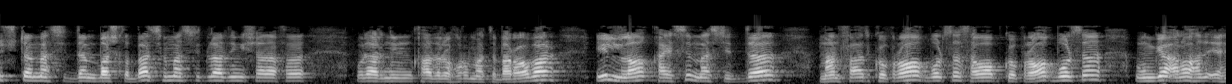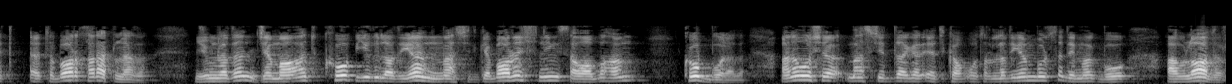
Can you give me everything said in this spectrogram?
uchta masjiddan boshqa barcha masjidlarning sharafi ularning qadri hurmati barobar. Illo qaysi masjidda manfaat ko'proq bo'lsa savob ko'proq bo'lsa unga alohida e'tibor qaratiladi. jumladan jamoat ko'p yig'iladigan masjidga borishning savobi ham ko'p bo'ladi. Ana o'sha masjidda agar e'tikof o'tiriladigan bo'lsa demak bu avlodir.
